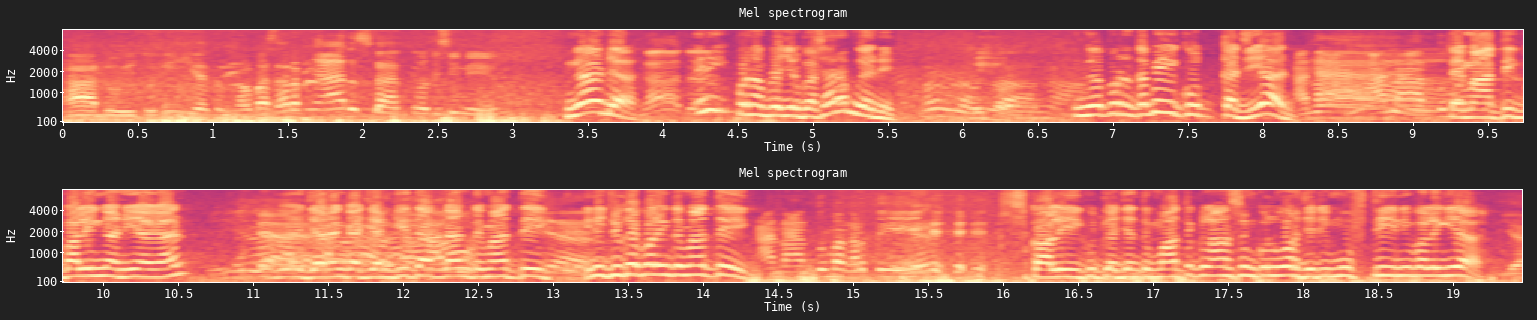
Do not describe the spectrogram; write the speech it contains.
Aduh, itu dia tuh. Kalau bahasa Arabnya ada Ustaz kalau di sini. Nggak ada? Nggak ada. Ini pernah belajar bahasa Arab nggak nih? Pernah Ustaz. Nggak pernah, tapi ikut kajian. Anak-anak Tematik palingan iya kan? Ya, jarang kajian kitab kan tematik. Iya. Ini juga paling tematik. anak tuh mah ngerti. Sekali ikut kajian tematik langsung keluar jadi mufti ini paling ya. Ya,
